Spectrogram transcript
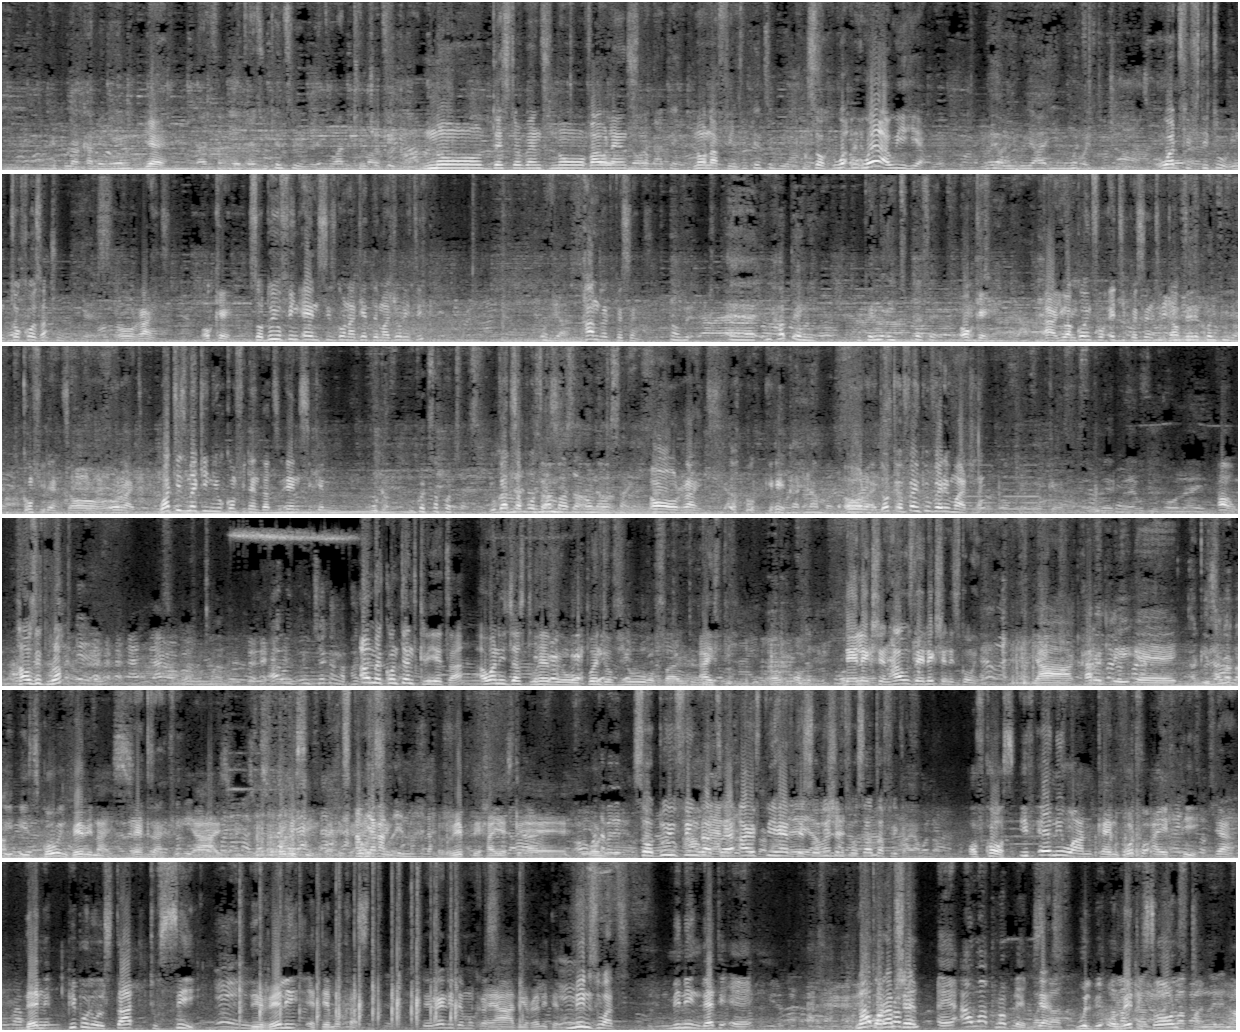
People are coming in. Yeah. As you can see, everyone came out. No disturbance, no violence, no, no, no nothing. No nothing. As you can see, we are so, wh where are we here? Where are we, we are in Ward 52. Ward 52 in Tokoza? Yes. All right. Okay. So, do you think ANC is going to get the majority? 100% of uh, you're 80%. Okay. Ah, you are going for 80% in Gauteng. Very confident. Confident. Oh, all right. What is making you confident that NC can we got, we got supporters. You got supporters. The numbers are on our side. All right. Okay. We got numbers. All right. Okay. Thank you very much. Okay. okay. How's it, bro? I'm a content creator. I wanted just to have your point of view of uh, IFP, of, of the election. How's the election is going? Yeah, currently uh, it's, it's going very nice. Exactly. Yeah, it's, it's promising that it's promising reap the highest uh. So, do you think that uh, IFP have the solution for South Africa? Of course, if anyone can vote for IFP, Yeah. then people will start to see the really a democracy. The really democracy Yeah, the really democracy. means what? Meaning that uh, No our corruption. problem- uh, our problems Yes. will be already solved,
